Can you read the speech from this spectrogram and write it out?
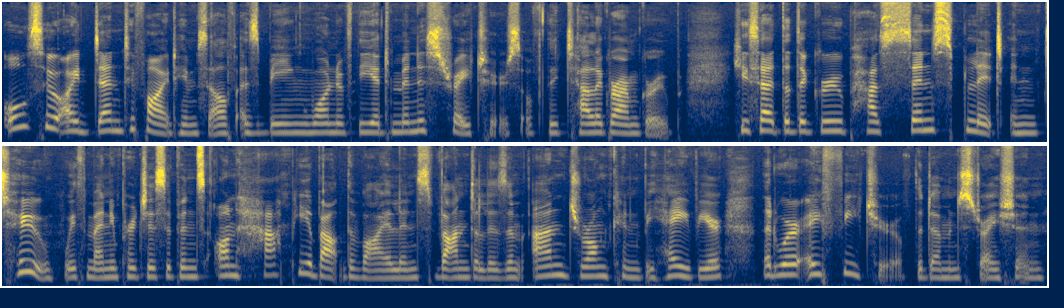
also identified himself as being one of the administrators of the Telegram group. He said that the group has since split in two, with many participants unhappy about the violence, vandalism, and drunken behavior that were a feature of the demonstration.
